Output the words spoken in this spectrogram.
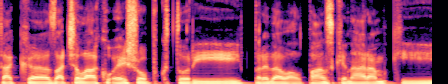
tak e, začala ako e-shop, ktorý predával pánske náramky,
